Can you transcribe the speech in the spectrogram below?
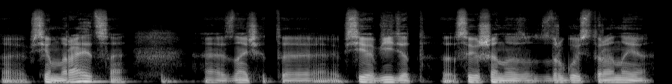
э, всем нравится. Значит, все видят совершенно с другой стороны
